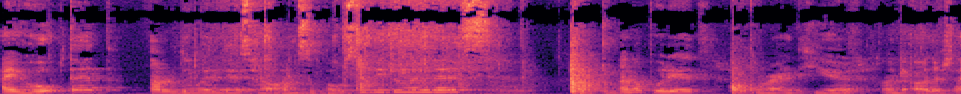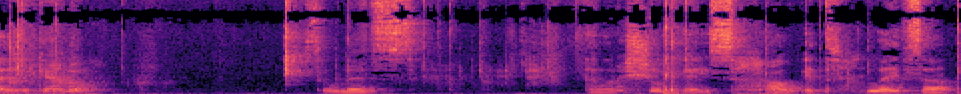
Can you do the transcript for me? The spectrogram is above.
I hope that I'm doing this how I'm supposed to be doing this. I'm gonna put it right here on the other side of the candle. So let's, I wanna show you guys how it lights up.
